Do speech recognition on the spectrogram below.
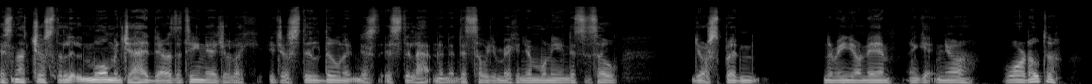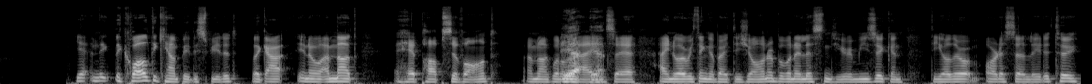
It's not just a little moment you had there as a teenager, like you're just still doing it and it's still happening and this is how you're making your money and this is how you're spreading I mean your name and getting your word out there. Yeah, and the, the quality can't be disputed. Like I, you know, I'm not a hip hop savant. I'm not going to Yeah, lie yeah. and say I know everything about the genre, but when I listen to your music and the other artists I alluded to,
